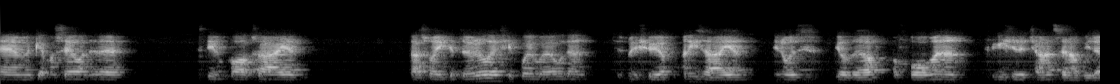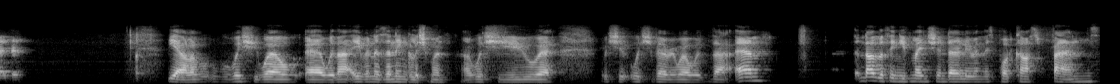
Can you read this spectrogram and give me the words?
um, get myself into the Stephen Clarke's eye, and that's what you can do really. If you play well, then just make sure you're in his eye and you know you're there performing, and if he gives you the chance, then I'll be ready. Yeah, I wish you well uh, with that. Even as an Englishman, I wish you uh, wish you wish you very well with that. Um, another thing you've mentioned earlier in this podcast, fans.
